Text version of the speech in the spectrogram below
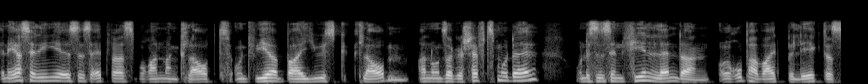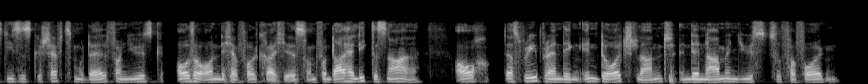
In erster Linie ist es etwas, woran man glaubt. Und wir bei Jysk glauben an unser Geschäftsmodell. Und es ist in vielen Ländern europaweit belegt, dass dieses Geschäftsmodell von Jysk außerordentlich erfolgreich ist. Und von daher liegt es nahe, auch das Rebranding in Deutschland in den Namen Jysk zu verfolgen.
